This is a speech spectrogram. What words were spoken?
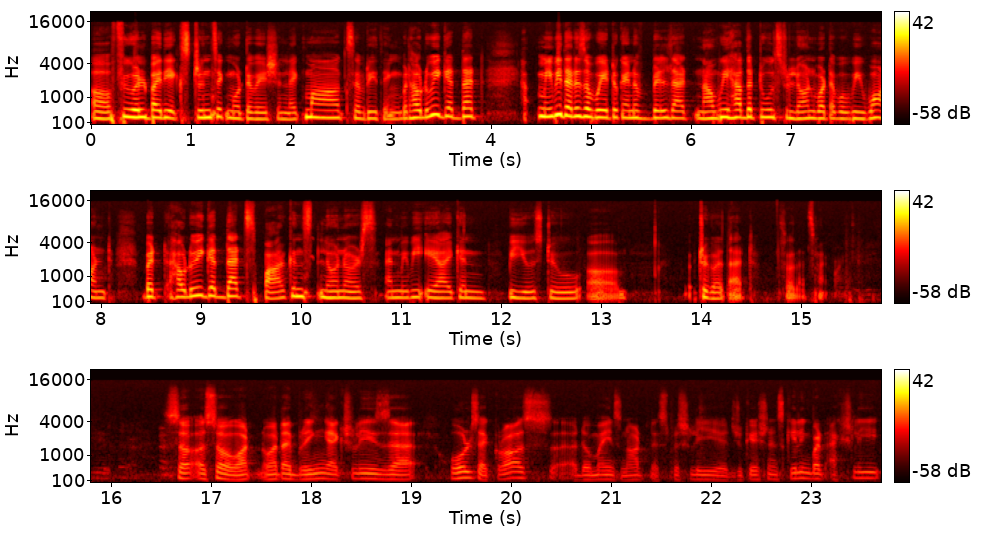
uh, fueled by the extrinsic motivation, like marks, everything. But how do we get that? Maybe there is a way to kind of build that. Now we have the tools to learn whatever we want, but how do we get that spark in learners? And maybe AI can be used to uh, trigger that. So that's my. So, uh, so what what I bring actually is uh, holds across uh, domains, not especially education and skilling, but actually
